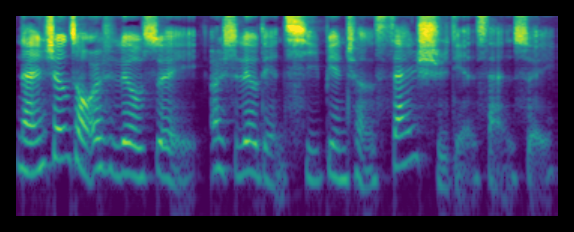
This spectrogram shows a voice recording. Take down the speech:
男生从二十六岁二十六点七变成三十点三岁，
